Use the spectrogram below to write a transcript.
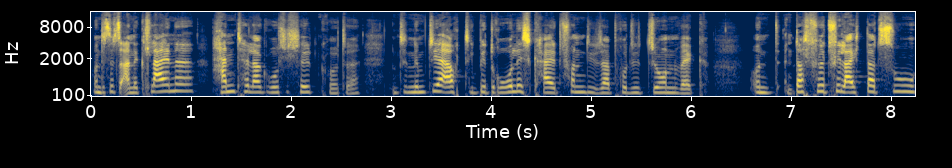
Und es ist eine kleine, handtellergroße Schildkröte. Und sie nimmt ja auch die Bedrohlichkeit von dieser Position weg. Und das führt vielleicht dazu,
